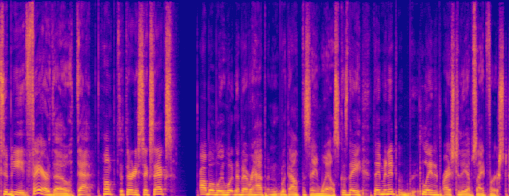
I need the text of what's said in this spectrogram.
to be fair, though, that pump to 36x probably wouldn't have ever happened without the same whales because they they manipulated price to the upside first.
